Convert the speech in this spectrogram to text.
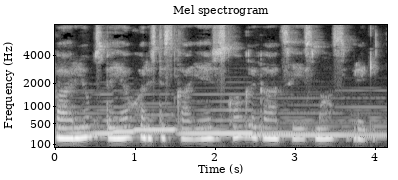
kopā ar jums bija Euharistiskā Jēzus kongregācijas māsa Brigita.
